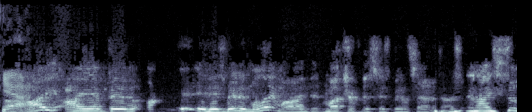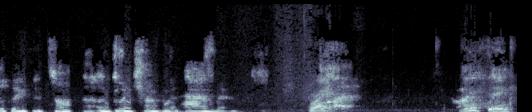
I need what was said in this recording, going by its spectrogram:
yeah I, I have been it, it has been in my mind that much of this has been sabotage, and I still think that some a good chunk of it has been. Right. But I think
